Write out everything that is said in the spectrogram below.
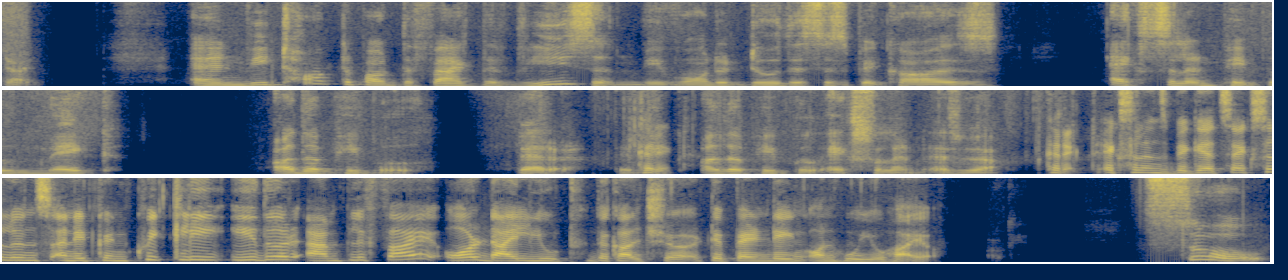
Right. And we talked about the fact the reason we want to do this is because excellent people make other people better. They Correct. make other people excellent as well. Correct. Excellence begets excellence, and it can quickly either amplify or dilute the culture depending on who you hire. So,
